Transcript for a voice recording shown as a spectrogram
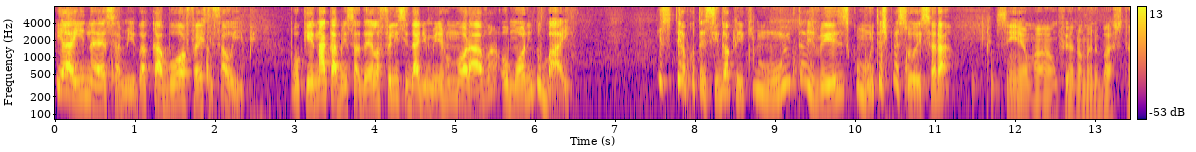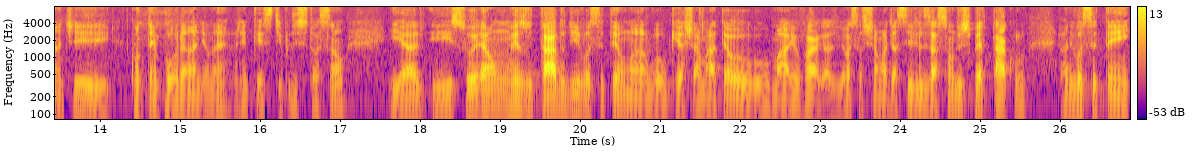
E aí, nessa, amigo, acabou a festa em Sauípe. Porque na cabeça dela, felicidade mesmo morava ou mora em Dubai. Isso tem acontecido, eu acredito que muitas vezes com muitas pessoas, será? Sim, é uma, um fenômeno bastante contemporâneo, né? A gente ter esse tipo de situação. E, a, e, isso é um resultado de você ter uma, o que é chamado, até o, o Mário Vargas Llosa chama de a civilização do espetáculo. É onde você tem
